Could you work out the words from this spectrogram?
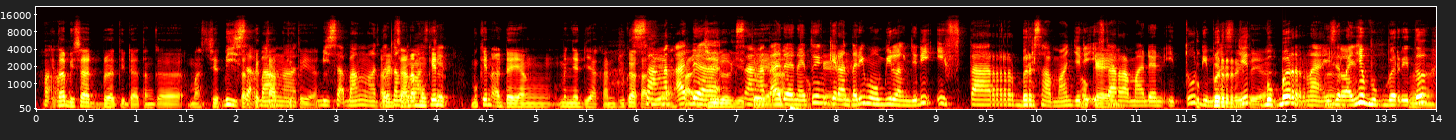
Kita bisa berarti datang ke masjid Bisa terdekat banget, gitu ya. bisa banget Karena di sana mungkin mungkin ada yang menyediakan juga kali sangat ya, ada takjil gitu sangat ya. ada nah itu yang Oke. Kiran tadi mau bilang jadi iftar bersama jadi Oke. iftar Ramadan itu di Bukber masjid gitu ya? bukber nah Hmm. istilahnya bukber itu Hmm.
